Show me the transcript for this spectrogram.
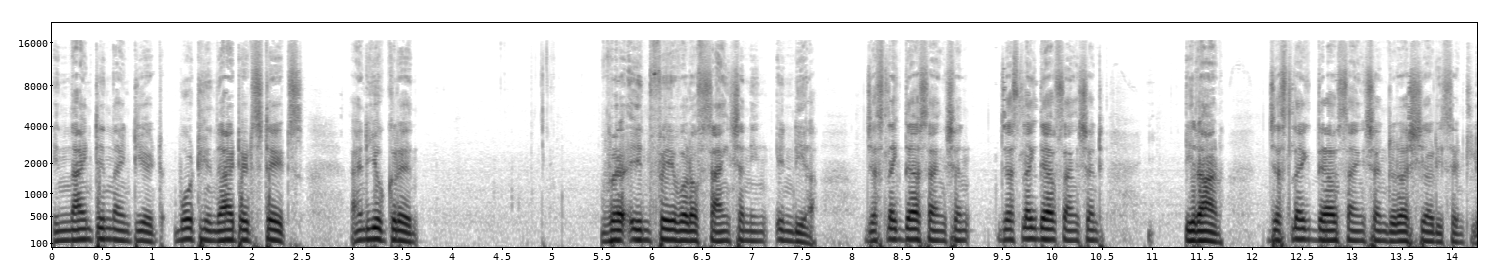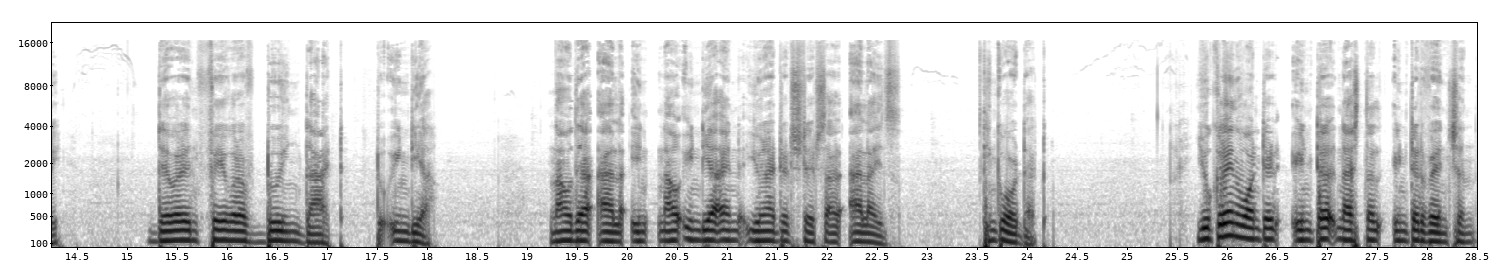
in 1998, both United States and Ukraine were in favor of sanctioning India, just like they are sanctioned, just like they have sanctioned Iran, just like they have sanctioned Russia recently they were in favor of doing that to India. Now they are in, now India and United States are allies. Think about that. Ukraine wanted international intervention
